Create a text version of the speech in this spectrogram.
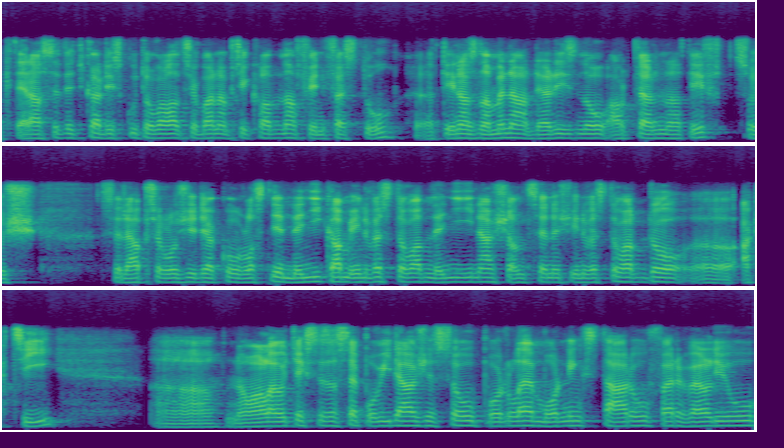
která se teďka diskutovala třeba například na Finfestu. Eh, TINA znamená There is no alternative, což se dá přeložit jako vlastně není kam investovat, není jiná šance, než investovat do uh, akcí. Uh, no ale o těch se zase povídá, že jsou podle Morningstaru Fair Value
